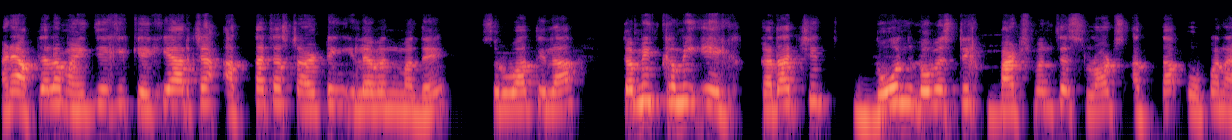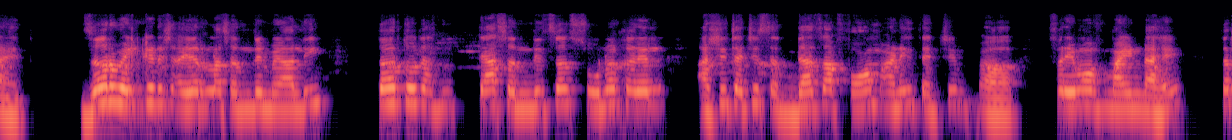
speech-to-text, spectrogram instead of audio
आणि आपल्याला माहिती आहे की के के आरच्या आत्ताच्या स्टार्टिंग इलेव्हनमध्ये सुरुवातीला कमीत कमी एक कदाचित दोन डोमेस्टिक बॅट्समनचे स्लॉट्स आत्ता ओपन आहेत. जर व्यंकटेश अय्यरला संधी मिळाली तर तो त्या संधीचं सोनं करेल अशी त्याची सध्याचा फॉर्म आणि त्याची फ्रेम ऑफ माइंड आहे. तर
